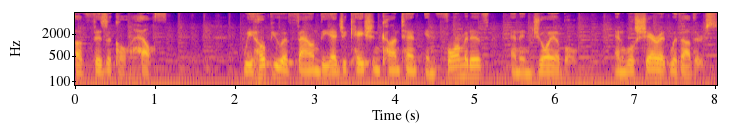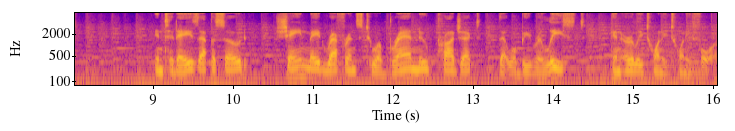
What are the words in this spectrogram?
of physical health. We hope you have found the education content informative and enjoyable, and will share it with others. In today's episode, Shane made reference to a brand new project that will be released in early 2024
